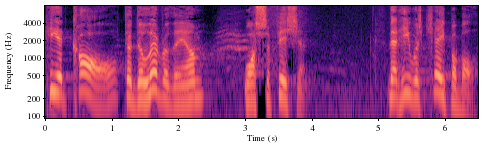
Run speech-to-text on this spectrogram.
he had called to deliver them was sufficient, that he was capable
